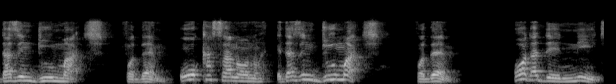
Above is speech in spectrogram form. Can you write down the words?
doesn't do much for them. It doesn't do much for them. All that they need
